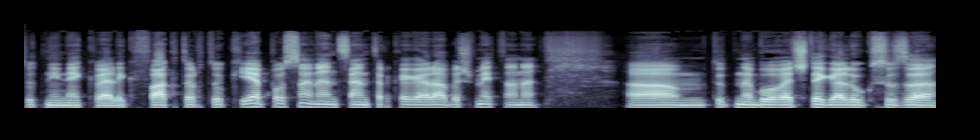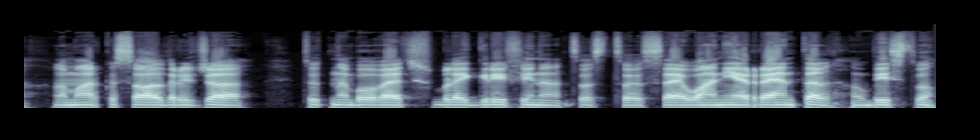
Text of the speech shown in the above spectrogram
tudi ni nek velik faktor tukaj. Je pa vsaj en center, ki ga rabeš metane. Um, tudi ne bo več tega luksuza, Lamarko Soldridgea, tudi ne bo več Blake Griffina, to, to je vse one year rental v bistvu.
